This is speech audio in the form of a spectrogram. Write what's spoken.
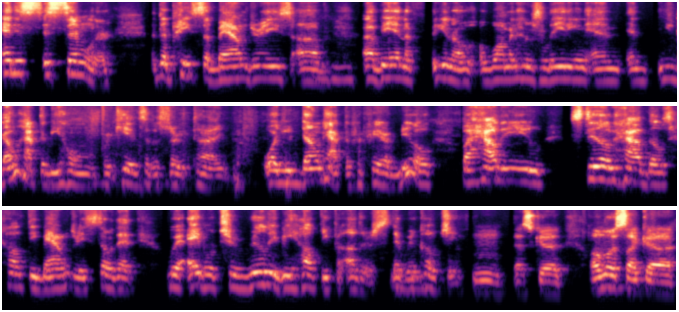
and it's, it's similar the piece of boundaries of, mm-hmm. of being a you know a woman who's leading and and you don't have to be home for kids at a certain time or you don't have to prepare a meal but how do you still have those healthy boundaries so that we're able to really be healthy for others that we're mm-hmm. coaching. Mm, that's good. Almost like uh,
